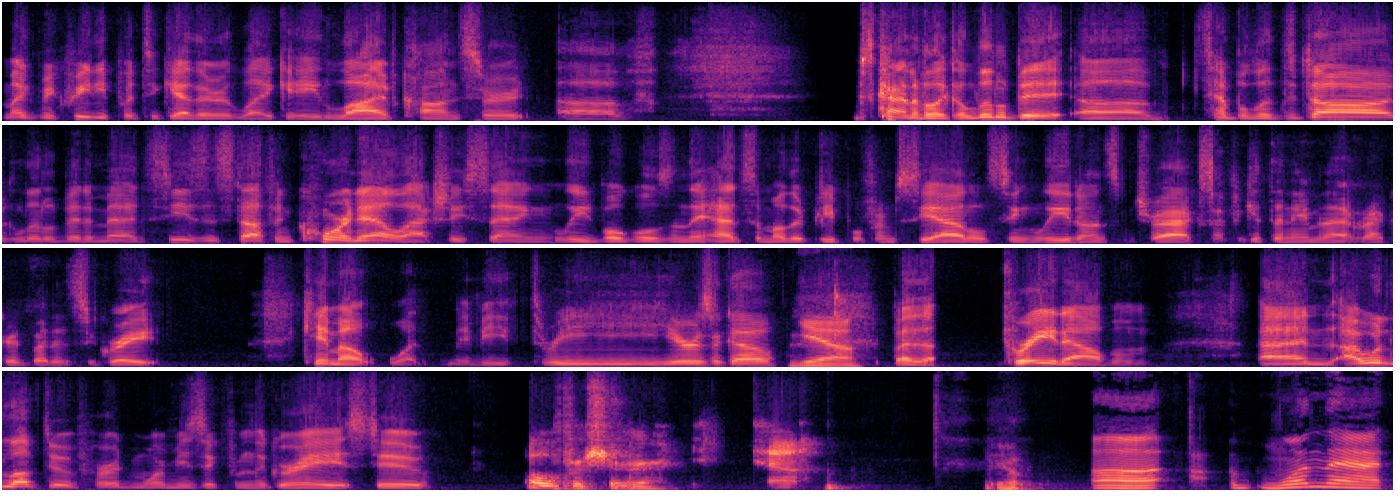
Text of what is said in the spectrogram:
Mike McCready put together like a live concert of was kind of like a little bit of Temple of the Dog, a little bit of Mad Season stuff, and Cornell actually sang lead vocals, and they had some other people from Seattle sing lead on some tracks. I forget the name of that record, but it's a great. Came out what maybe three years ago, Yeah, but a great album, and I would love to have heard more music from the Grays too. Oh, for sure. Yeah. Yep. uh, one that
